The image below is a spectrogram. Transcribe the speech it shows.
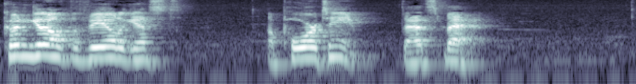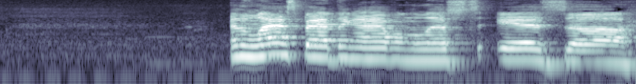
Couldn't get off the field against a poor team. That's bad. And the last bad thing I have on the list is uh,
